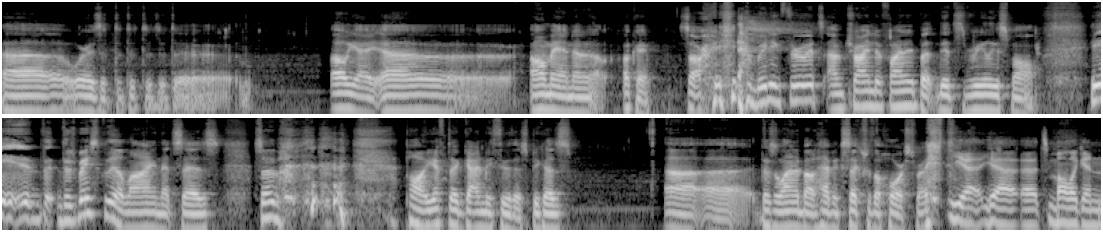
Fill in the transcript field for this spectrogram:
uh, where is it? Oh yeah. Uh, oh man, no, no, no. Okay, sorry. I'm reading through it. I'm trying to find it, but it's really small. He, th- there's basically a line that says, "So, Paul, you have to guide me through this because." Uh, uh, there's a line about having sex with a horse, right? Yeah, yeah. Uh, it's Mulligan.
